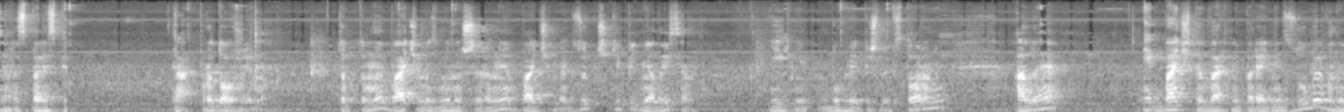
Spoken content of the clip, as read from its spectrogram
Зараз переспів. Так, продовжуємо. Тобто ми бачимо зміну ширини, бачимо, як зубчики піднялися, їхні бугри пішли в сторони. Але, як бачите, верхні передні зуби вони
